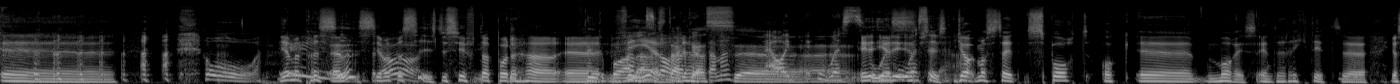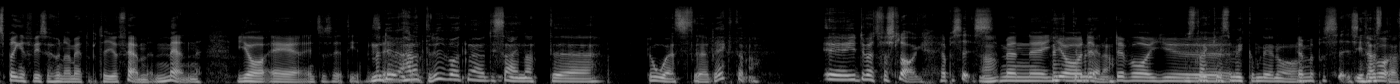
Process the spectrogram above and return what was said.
Eh, Åh. ja men Eller? precis, ja, men precis. Du syftar på det här eh, Tänker på VM. alla VM. stackars... Eh, Ja, i OS. Är det, är det, OS precis. Jag måste säga att sport och eh, Morris är inte riktigt... Eh, jag springer förvisso 100 meter på 10 och 5, men jag är inte så intresserad. Men du, hade inte du varit med och designat eh, OS-dräkterna? Eh, det var ett förslag, ja precis. Ja. Men eh, det ja, det, det det var ju... Du snackade så mycket om det då. Ja men precis. i Det var,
